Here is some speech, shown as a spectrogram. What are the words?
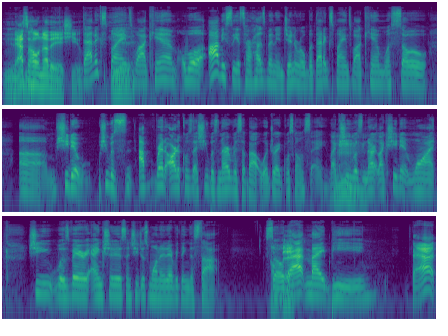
that's a whole nother issue. That explains Yeah. why Kim. Well, obviously it's her husband in general, but that explains why Kim was so. Um, she did. She was. I read articles that she was nervous about what Drake was gonna say. Like she Mm. was ner- Like she didn't want. She was very anxious and she just wanted everything to stop. So that might be that.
